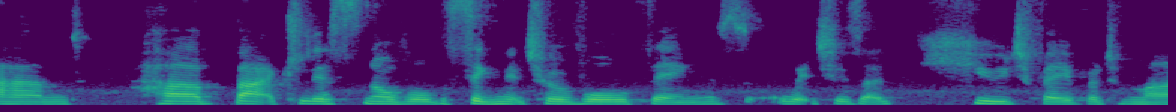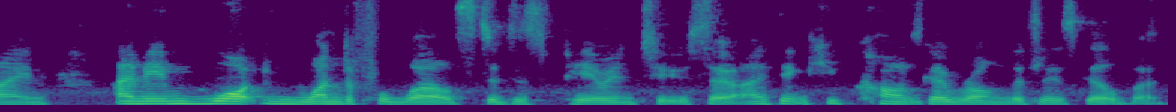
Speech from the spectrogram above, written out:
and her backlist novel the signature of all things which is a huge favorite of mine. I mean what wonderful worlds to disappear into. So i think you can't go wrong with liz gilbert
